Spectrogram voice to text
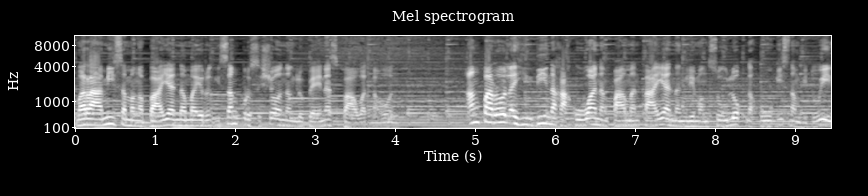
marami sa mga bayan na mayroon isang prosesyon ng Lubenas bawat taon. Ang parol ay hindi nakakuha ng pamantayan ng limang sulok na hugis ng bituin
